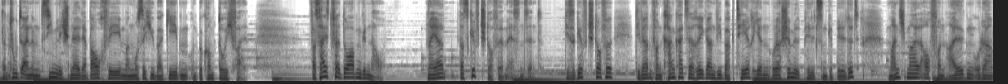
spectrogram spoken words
Dann tut einem ziemlich schnell der Bauch weh, man muss sich übergeben und bekommt Durchfall. Was heißt verdorben genau? Naja, dass Giftstoffe im Essen sind. Diese Giftstoffe, die werden von Krankheitserregern wie Bakterien oder Schimmelpilzen gebildet, manchmal auch von Algen oder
